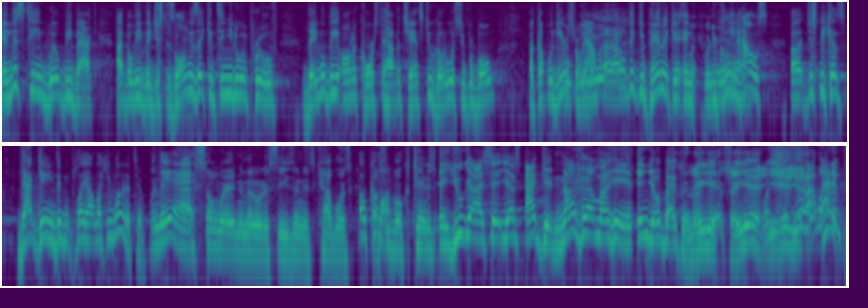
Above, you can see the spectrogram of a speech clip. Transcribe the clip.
And this team will be back. I believe they just, as long as they continue to improve, they will be on a course to have a chance to go to a Super Bowl a couple of years from now. But I, I don't think you panic and, and you clean uh, house uh, just because that game didn't play out like you wanted it to. When they asked somewhere in the middle of the season, is Cowboys Oh, come uh, on. Super Bowl contenders, and you guys said yes, I did not have my hand in your back saying, say yes, say yes, yeah, You yeah. were- I, I didn't were-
